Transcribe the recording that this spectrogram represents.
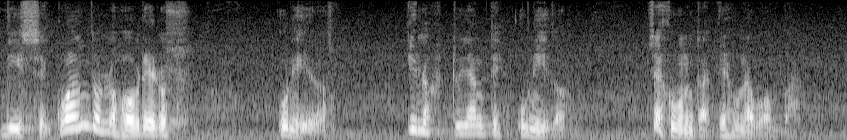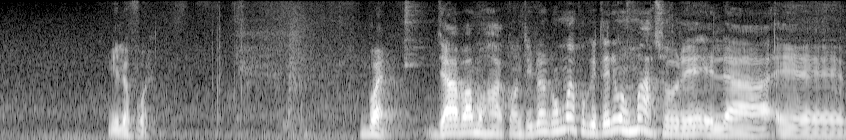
dice, cuando los obreros unidos y los estudiantes unidos se juntan, es una bomba. Y lo fue. Bueno, ya vamos a continuar con más porque tenemos más sobre la eh,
